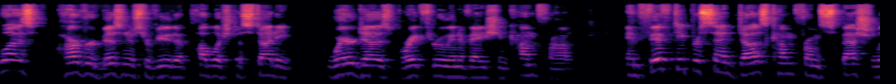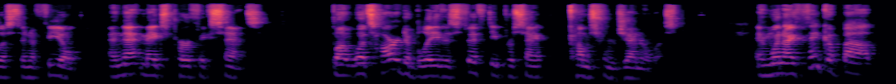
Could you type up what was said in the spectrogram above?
was Harvard Business Review that published a study where does breakthrough innovation come from? And 50% does come from specialists in a field, and that makes perfect sense. But what's hard to believe is 50% comes from generalists. And when I think about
